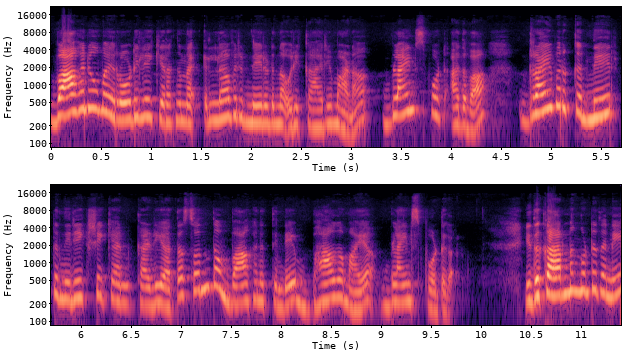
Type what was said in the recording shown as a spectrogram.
വാഹനവുമായി റോഡിലേക്ക് ഇറങ്ങുന്ന എല്ലാവരും നേരിടുന്ന ഒരു കാര്യമാണ് ബ്ലൈൻഡ് സ്പോട്ട് അഥവാ ഡ്രൈവർക്ക് നേരിട്ട് നിരീക്ഷിക്കാൻ കഴിയാത്ത സ്വന്തം വാഹനത്തിന്റെ ഭാഗമായ ബ്ലൈൻഡ് സ്പോട്ടുകൾ. ഇത് കാരണം കൊണ്ട് തന്നെ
